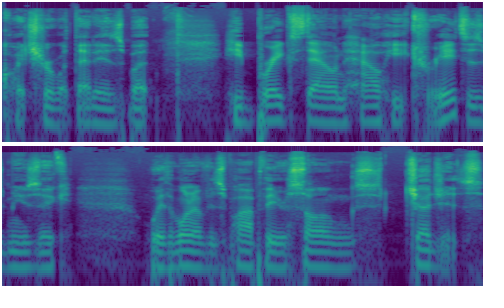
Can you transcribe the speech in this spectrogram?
quite sure what that is, but he breaks down how he creates his music with one of his popular songs, Judges.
